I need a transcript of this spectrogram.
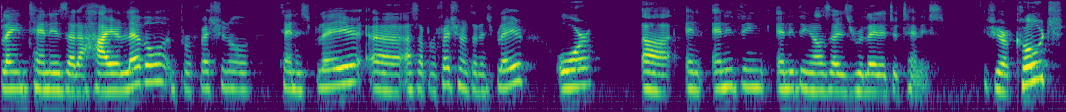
Playing tennis at a higher level and professional tennis player uh, as a professional tennis player or uh, in anything anything else that is related to tennis. If you're a coach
